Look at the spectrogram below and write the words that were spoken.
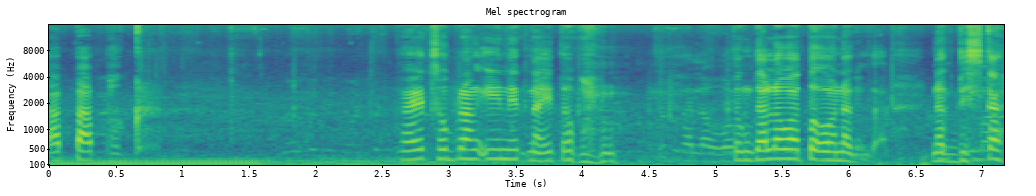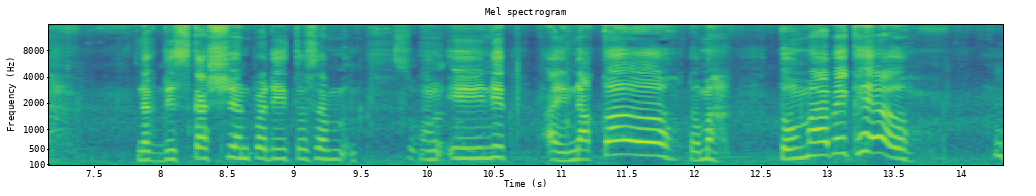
Papa poker. Kahit sobrang init na ito. Dalawa. Itong dalawa to oh, nag nag-discuss nag-discussion pa dito sa ang init. Ay nako, tuma tumabi kayo.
